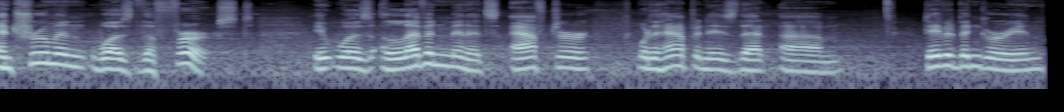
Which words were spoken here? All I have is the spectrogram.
And Truman was the first. It was 11 minutes after what had happened is that um, David Ben Gurion,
